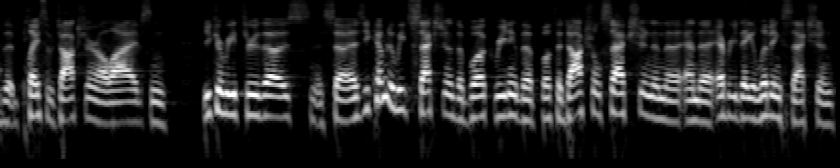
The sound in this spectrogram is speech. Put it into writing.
the place of doctrine in our lives. And you can read through those. So as you come to each section of the book, reading the, both the doctrinal section and the, and the everyday living section,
